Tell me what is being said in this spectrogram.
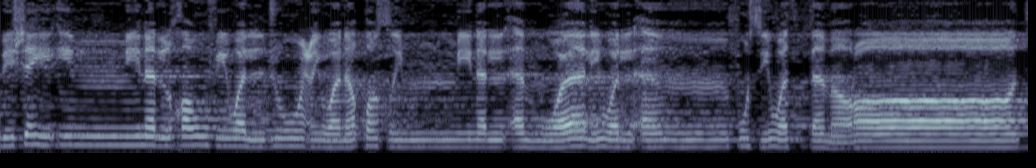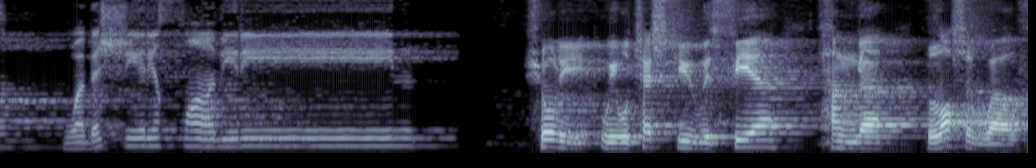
بشيء من الخوف والجوع ونقص من الأموال والأنفس والثمرات وبشر الصابرين Surely we will test you with fear, hunger, loss of wealth,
